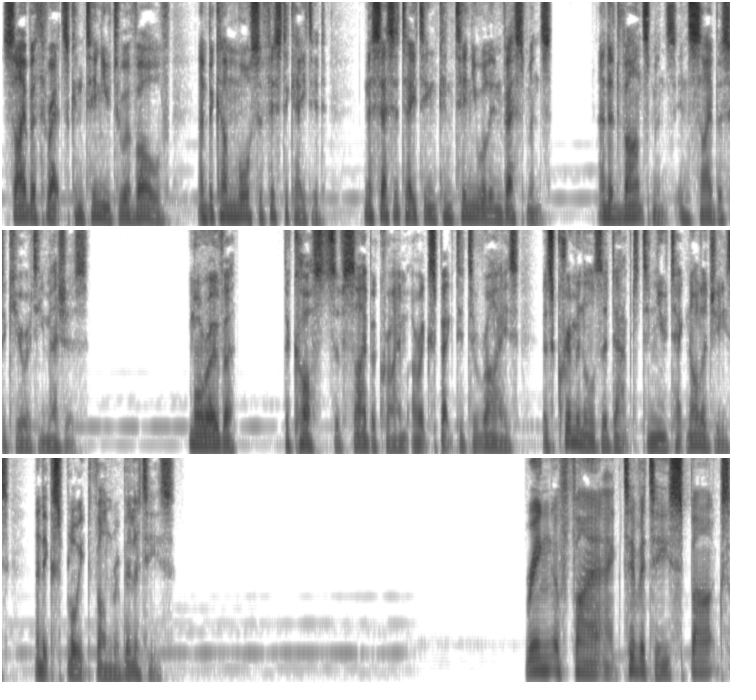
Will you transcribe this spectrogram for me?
Cyber threats continue to evolve and become more sophisticated, necessitating continual investments and advancements in cybersecurity measures. Moreover, the costs of cybercrime are expected to rise as criminals adapt to new technologies and exploit vulnerabilities. Ring of fire activity sparks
